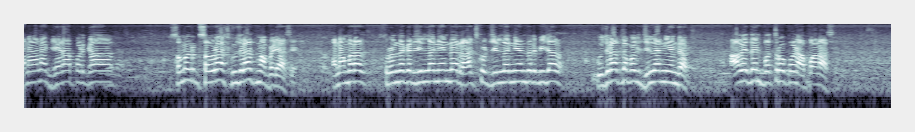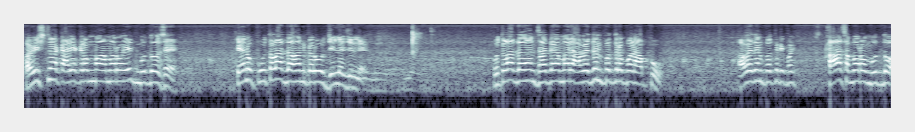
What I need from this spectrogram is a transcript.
અને આના ઘેરા પડઘા સમગ્ર સૌરાષ્ટ્ર ગુજરાતમાં પડ્યા છે. અને અમારા સુરેન્દ્રનગર જિલ્લાની અંદર, રાજકોટ જિલ્લાની અંદર, બીજા ગુજરાતના પણ જિલ્લાની અંદર આવેદન પત્રો પણ અપાણા છે. ભવિષ્યના કાર્યક્રમમાં અમારો એ જ મુદ્દો છે કે એનું પૂતળા દહન કરવું જિલ્લે જિલ્લે પૂતળા દહન સાથે અમારે આવેદનપત્ર પણ આપવું. આવેદનપત્ર ખાસ અમારો મુદ્દો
